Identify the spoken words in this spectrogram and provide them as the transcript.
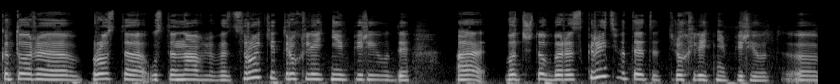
которая просто устанавливает сроки, трехлетние периоды. А вот чтобы раскрыть вот этот трехлетний период, э,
